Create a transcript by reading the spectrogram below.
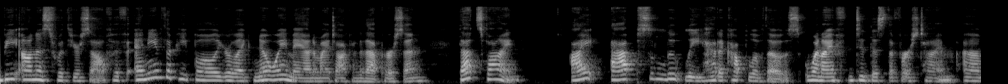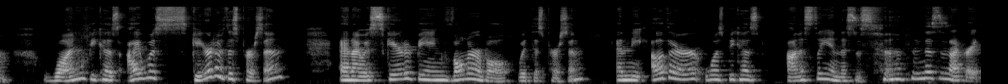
be honest with yourself. If any of the people you're like, no way, man, am I talking to that person? That's fine. I absolutely had a couple of those when I did this the first time. Um, one, because I was scared of this person and I was scared of being vulnerable with this person. And the other was because honestly, and this is this is not great,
